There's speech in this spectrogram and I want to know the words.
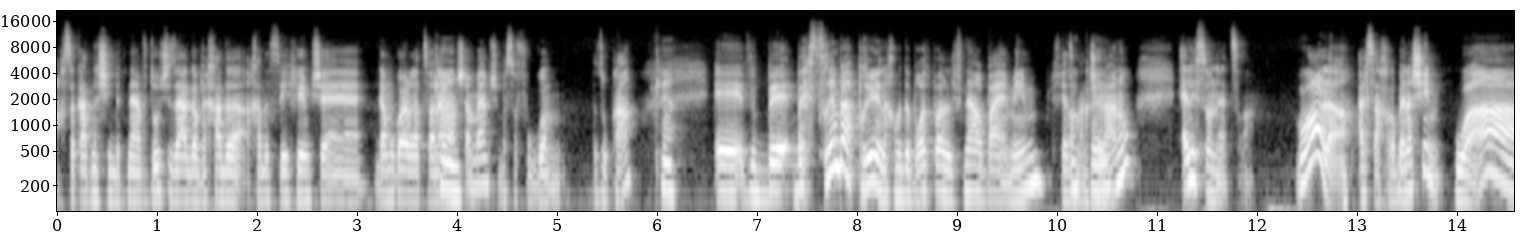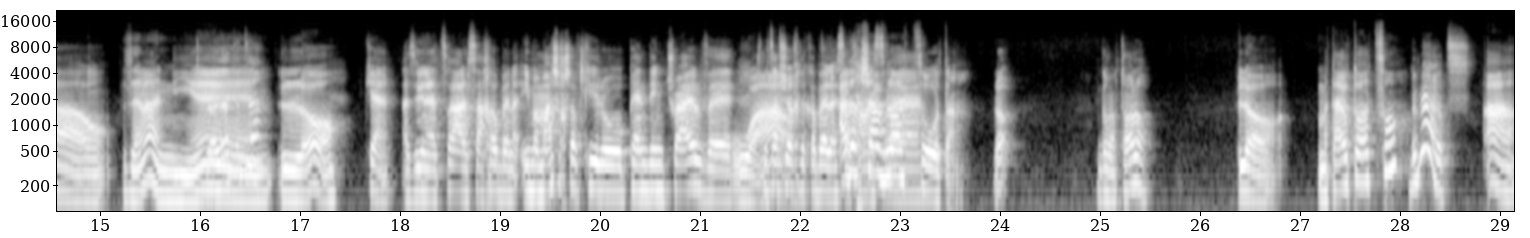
החזקת נשים בתנאי עבדות, שזה אגב אחד, אחד הסעיפים שגם גואל רצון כן. שם בהם, שבסוף הוא גם זוכה. כן. וב-20 באפריל, אנחנו מדברות פה על לפני ארבעה ימים, לפי הזמן אוקיי. שלנו, אליסון נעצרה וואלה. על סחר בנשים. וואו, זה מעניין. לא ידעת את זה? לא. כן, אז היא נעצרה על סחר בין... היא ממש עכשיו כאילו pending trial, ויש. מצב שהולכת לקבל 10-15... עד עכשיו לא עצרו אותה. לא. גם אותו לא. לא. מתי אותו עצרו? במרץ. אה,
